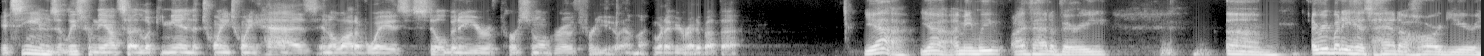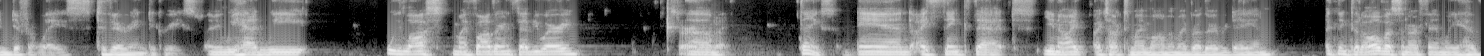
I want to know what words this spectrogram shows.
it seems, at least from the outside looking in, that 2020 has, in a lot of ways, still been a year of personal growth for you. Am I, would I be right about that? Yeah, yeah. I mean, we I've had a very um everybody has had a hard year in different ways to varying degrees. I mean, we had we we lost my father in February. Sorry. Um. Thanks. And I think that, you know, I, I talk to my mom and my brother every day and I think that all of us in our family have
